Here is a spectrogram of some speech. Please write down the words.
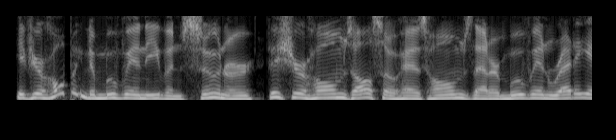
If you're hoping to move in even sooner, Fisher Homes also has homes that are move in ready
